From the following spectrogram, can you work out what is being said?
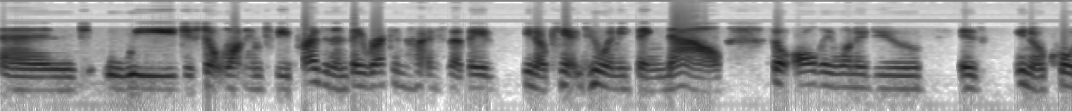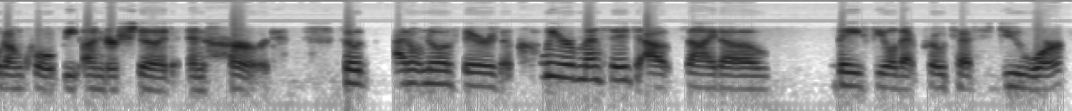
and we just don't want him to be president. They recognize that they, you know, can't do anything now. So all they want to do is, you know, quote unquote, be understood and heard. So I don't know if there's a clear message outside of they feel that protests do work,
